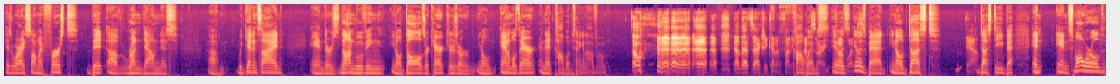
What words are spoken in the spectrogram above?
is where I saw my first bit of rundownness. Um, we get inside, and there's non-moving, you know, dolls or characters or you know animals there, and they had cobwebs hanging off of them. oh, now that's actually kind of funny. Cobwebs. It was it was bad. You know, dust, yeah. dusty, ba- and and Small World,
